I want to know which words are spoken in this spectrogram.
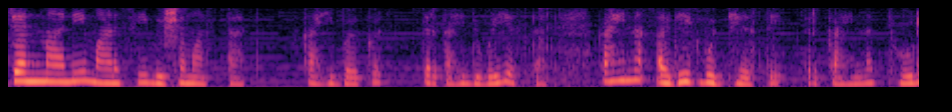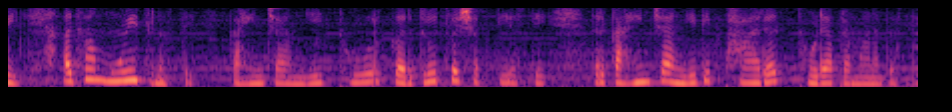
जन्माने माणसे विषम असतात. काही बळकट तर काही दुबळी असतात. काहींना अधिक बुद्धी असते तर काहींना थोडी अथवा मुळीच नसते. काहींच्या अंगी थोर कर्तृत्व शक्ती असते तर काहींच्या अंगी ती फारच थोड्या प्रमाणात असते.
